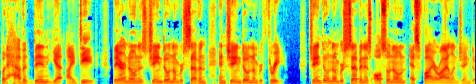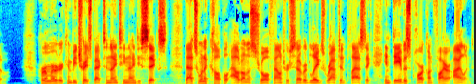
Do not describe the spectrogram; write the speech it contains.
but haven't been yet ID'd. They are known as Jane Doe number 7 and Jane Doe number 3. Jane Doe number 7 is also known as Fire Island Jane Doe. Her murder can be traced back to 1996. That's when a couple out on a stroll found her severed legs wrapped in plastic in Davis Park on Fire Island.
